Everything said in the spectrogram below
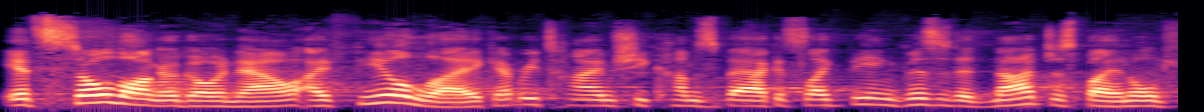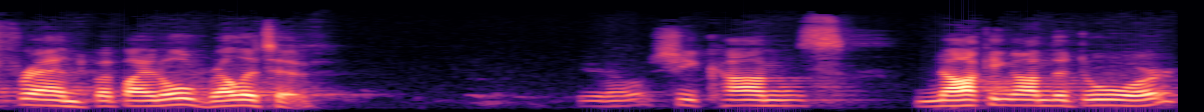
It's so long ago now, I feel like every time she comes back, it's like being visited not just by an old friend, but by an old relative. You know, she comes knocking on the door.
